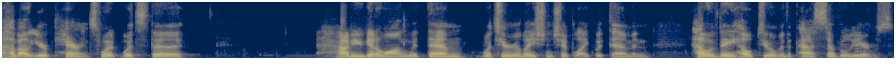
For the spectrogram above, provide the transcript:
How about your parents? What What's the how do you get along with them? What's your relationship like with them, and how have they helped you over the past several mm-hmm. years?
